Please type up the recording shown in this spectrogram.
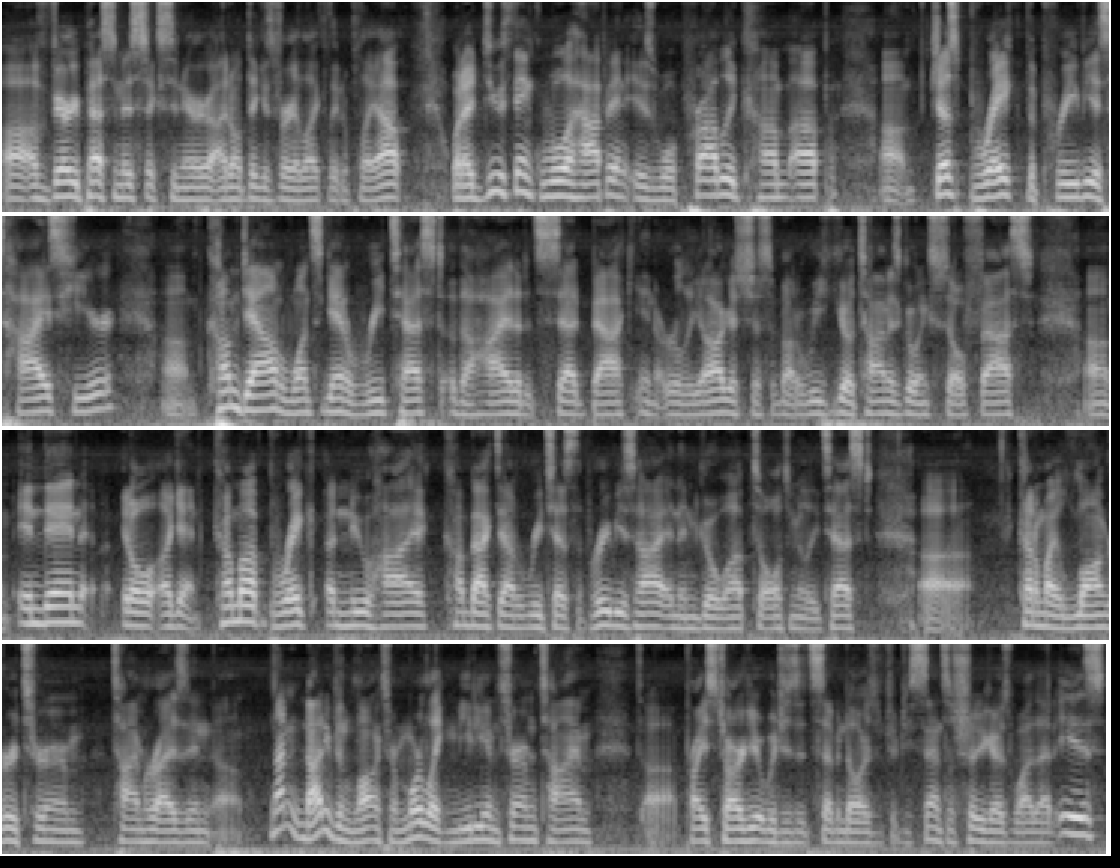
uh, a very pessimistic scenario. I don't think it's very likely to play out. What I do think will happen is we'll probably come up, um, just break the previous highs here, um, come down once again, retest the high that it set back in early August, just about a week ago. Time is going so fast, um, and then it'll again come up, break a new high, come back down, retest the previous high, and then go up to ultimately test uh, kind of my longer term time horizon, uh, not, not even long term, more like medium term time uh, price target, which is at $7.50. I'll show you guys why that is.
